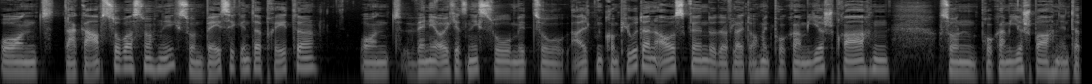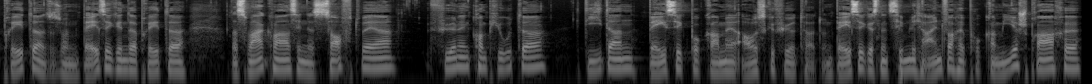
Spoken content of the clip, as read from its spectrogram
Und da gab es sowas noch nicht, so ein Basic-Interpreter. Und wenn ihr euch jetzt nicht so mit so alten Computern auskennt oder vielleicht auch mit Programmiersprachen, so ein Programmierspracheninterpreter, also so ein Basic-Interpreter, das war quasi eine Software für einen Computer, die dann Basic-Programme ausgeführt hat. Und Basic ist eine ziemlich einfache Programmiersprache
